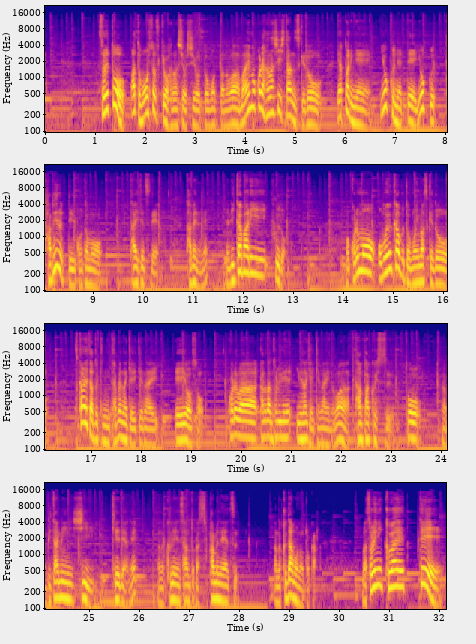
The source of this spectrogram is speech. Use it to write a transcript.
それとあともう一つ今日話をしようと思ったのは前もこれ話したんですけどやっぱりねよく寝てよく食べるっていうことも大切で食べるね。リカバリーフード。これも思い浮かぶと思いますけど疲れた時に食べなきゃいけない栄養素。これは体に取り入れなきゃいけないのはタンパク質とビタミン C 系だよねあのクエン酸とかスパメのやつあの果物とか、まあ、それに加えて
